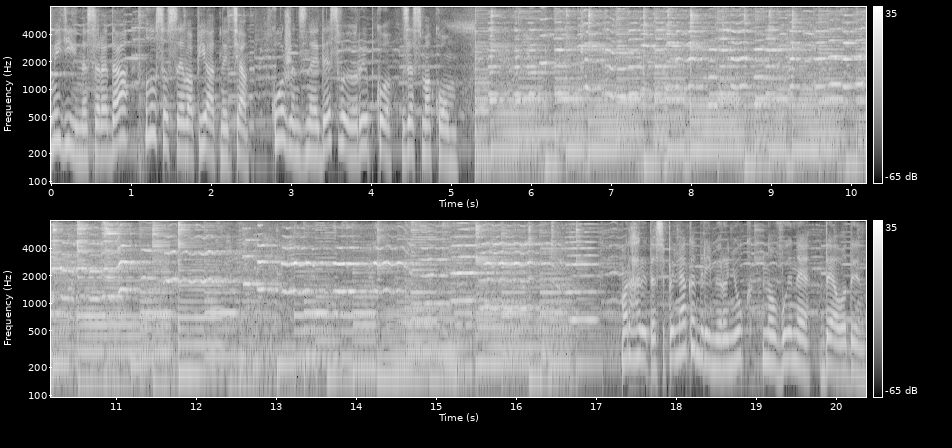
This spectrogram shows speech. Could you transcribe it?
мідійна середа, лососева п'ятниця. Кожен знайде свою рибку за смаком. Маргарита Сипельняк, Андрій Міронюк. Новини Д1.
